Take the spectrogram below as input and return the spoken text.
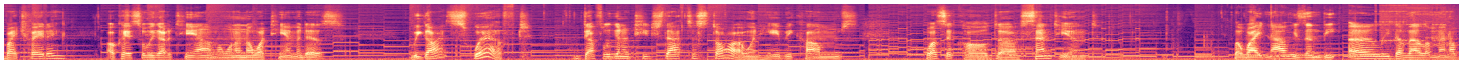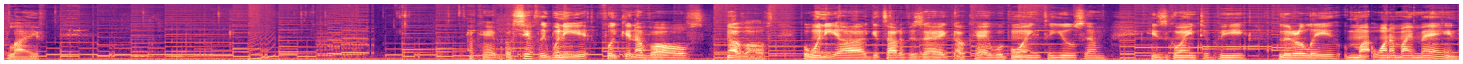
by trading. Okay, so we got a TM. I want to know what TM it is. We got Swift. Definitely gonna teach that to Star when he becomes, what's it called, uh, sentient. But right now he's in the early development of life. Okay, but seriously, when he freaking evolves, not evolves, but when he uh, gets out of his egg, okay, we're going to use him. He's going to be literally my, one of my main.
